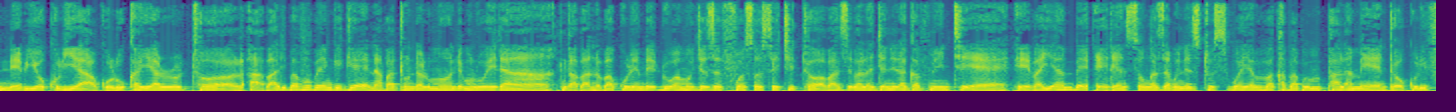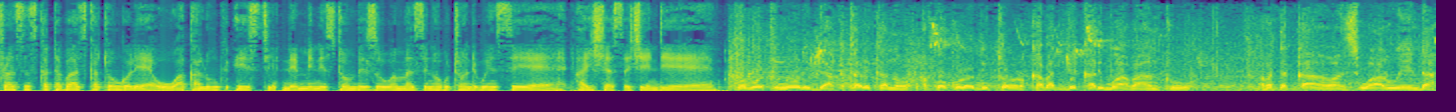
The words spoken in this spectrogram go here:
n'ebyokulya ku lukaya rotol. Abaali bavuba engege n'abatunda lumonde mu lwera nga bano bakulembeddwamu joseph wasose kito bazibalajjanira gavumenti ebayambe era ensonga zaabwe ne zituusibwayo ababaka baabwe mu paalamenti okuli francis katabazi katongole owa kalungu east ne minisita ombezi ow'amazzi n'obutonde bw'ensi aisha sekindi oba otunuulidde akatale kano ak'okuloditolo kabadde kabadde kalimu abantu abatakka wansi wa lwenda.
